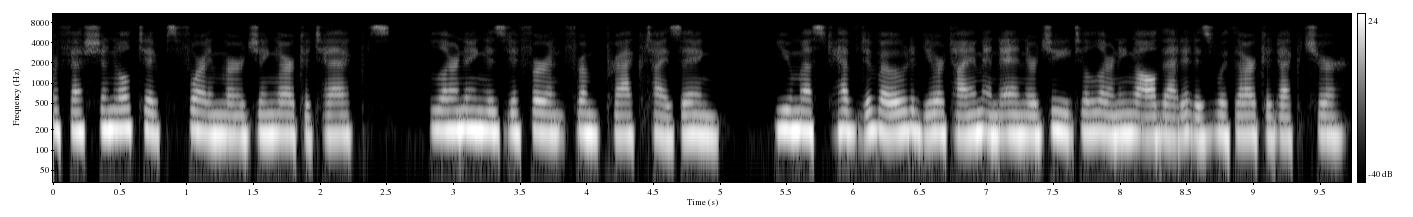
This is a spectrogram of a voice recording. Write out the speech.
Professional tips for emerging architects. Learning is different from practicing. You must have devoted your time and energy to learning all that it is with architecture.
